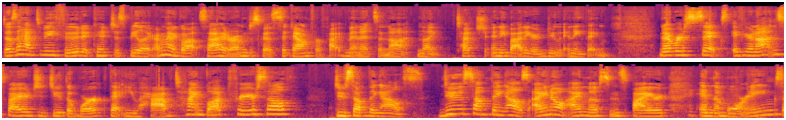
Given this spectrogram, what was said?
Doesn't have to be food. It could just be like I'm gonna go outside or I'm just gonna sit down for five minutes and not like touch anybody or do anything. Number six, if you're not inspired to do the work that you have time blocked for yourself, do something else. Do something else. I know I'm most inspired in the mornings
